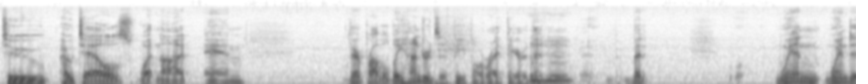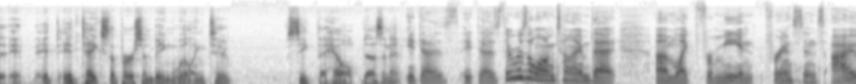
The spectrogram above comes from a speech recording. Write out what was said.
to hotels whatnot and there are probably hundreds of people right there that but when when do it, it it takes the person being willing to seek the help doesn't it It does. It does. There was a long time that, um, like for me, and for instance, I,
